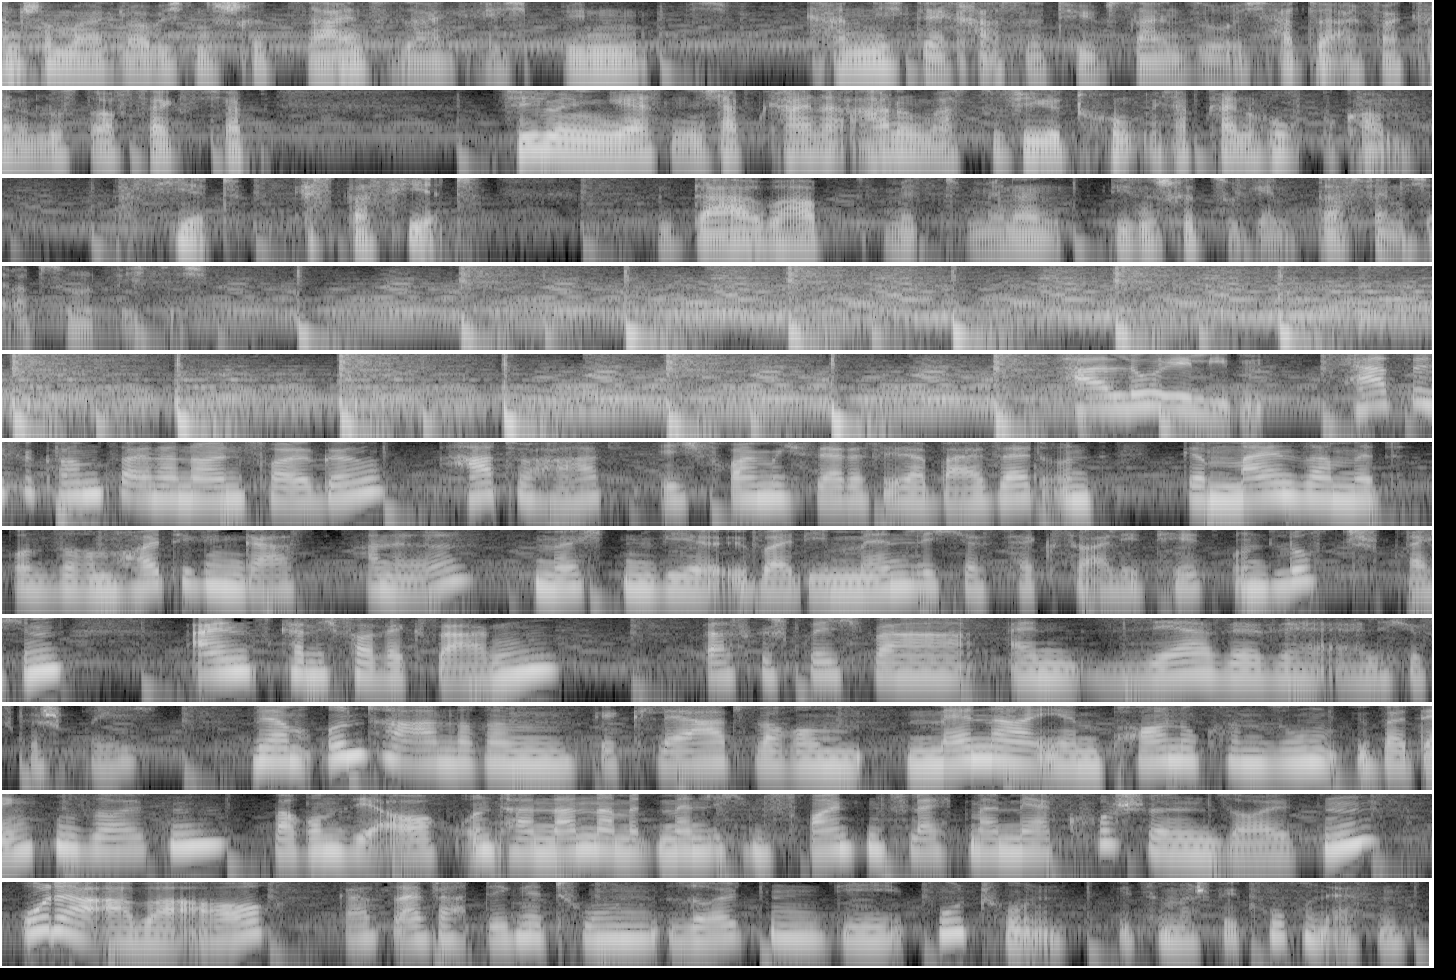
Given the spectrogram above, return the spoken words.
kann schon mal, glaube ich, ein Schritt sein, zu sagen, ey, ich bin, ich kann nicht der krasse Typ sein. So, ich hatte einfach keine Lust auf Sex. Ich habe Zwiebeln gegessen, ich habe keine Ahnung, was zu viel getrunken, ich habe keinen Hoch bekommen. Passiert. Es passiert. Und da überhaupt mit Männern diesen Schritt zu gehen, das fände ich absolut wichtig. Hallo ihr Lieben, herzlich willkommen zu einer neuen Folge Hard to Hard. Ich freue mich sehr, dass ihr dabei seid und gemeinsam mit unserem heutigen Gast Anne möchten wir über die männliche Sexualität und Lust sprechen. Eins kann ich vorweg sagen, das Gespräch war ein sehr, sehr, sehr ehrliches Gespräch. Wir haben unter anderem geklärt, warum Männer ihren Pornokonsum überdenken sollten, warum sie auch untereinander mit männlichen Freunden vielleicht mal mehr kuscheln sollten oder aber auch ganz einfach Dinge tun sollten, die gut tun, wie zum Beispiel Kuchen essen.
